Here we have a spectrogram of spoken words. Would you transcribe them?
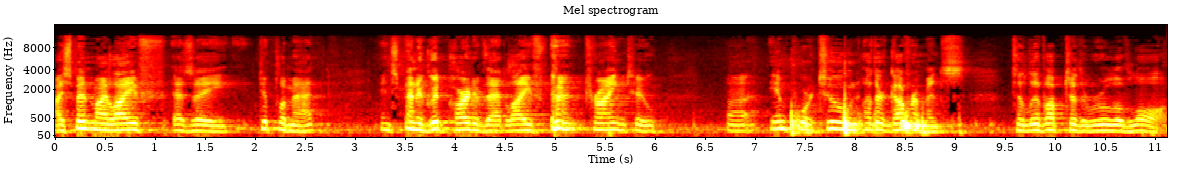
I spent my life as a diplomat and spent a good part of that life trying to uh, importune other governments to live up to the rule of law.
